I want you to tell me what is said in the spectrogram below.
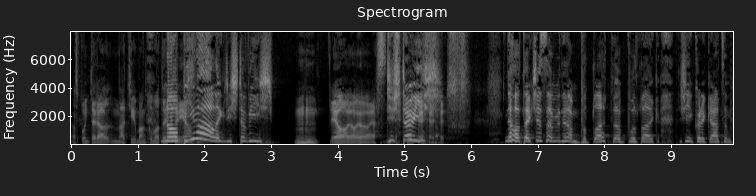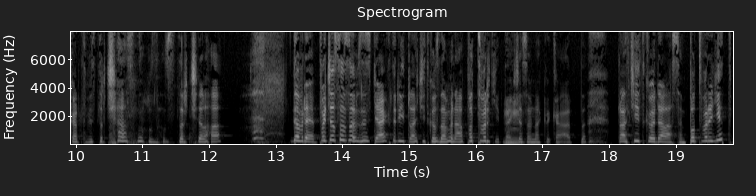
Aspoň teda na těch bankomatech. No bývá, ale když to víš. Mm-hmm. Jo, jo, jo, jasně. Když to víš. No, takže jsem mi tam potlat, potlat, takže několikrát jsem kartu vystrčila, znovu zastrčila. Dobře, po čase jsem zjistila, který tlačítko znamená potvrdit, mm. takže jsem naklikala tlačítko, dala jsem potvrdit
